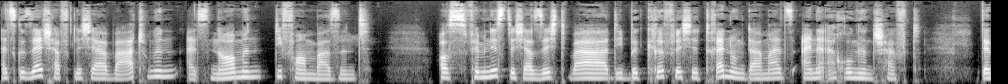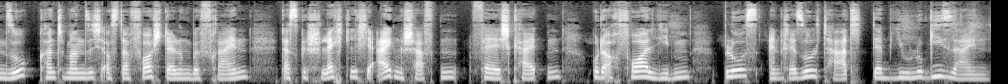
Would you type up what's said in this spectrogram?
als gesellschaftliche Erwartungen, als Normen, die formbar sind. Aus feministischer Sicht war die begriffliche Trennung damals eine Errungenschaft. Denn so konnte man sich aus der Vorstellung befreien, dass geschlechtliche Eigenschaften, Fähigkeiten oder auch Vorlieben bloß ein Resultat der Biologie seien.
